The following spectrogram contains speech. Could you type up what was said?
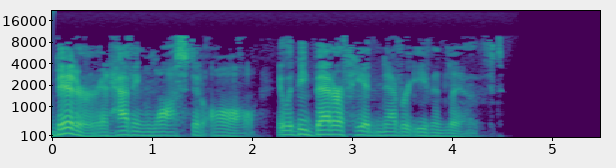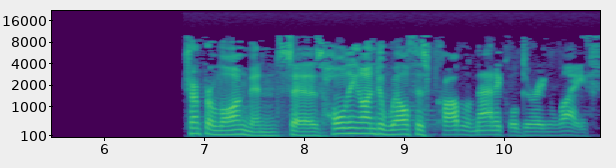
bitter at having lost it all. It would be better if he had never even lived. Tremper Longman says, holding on to wealth is problematical during life,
